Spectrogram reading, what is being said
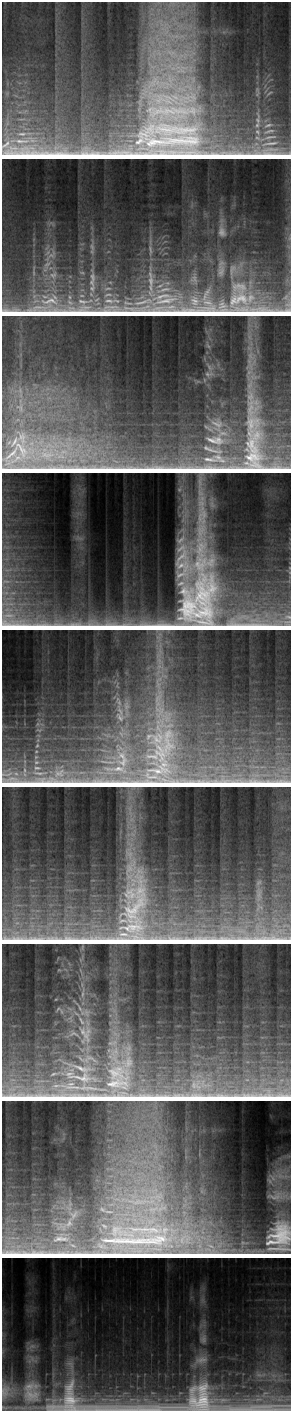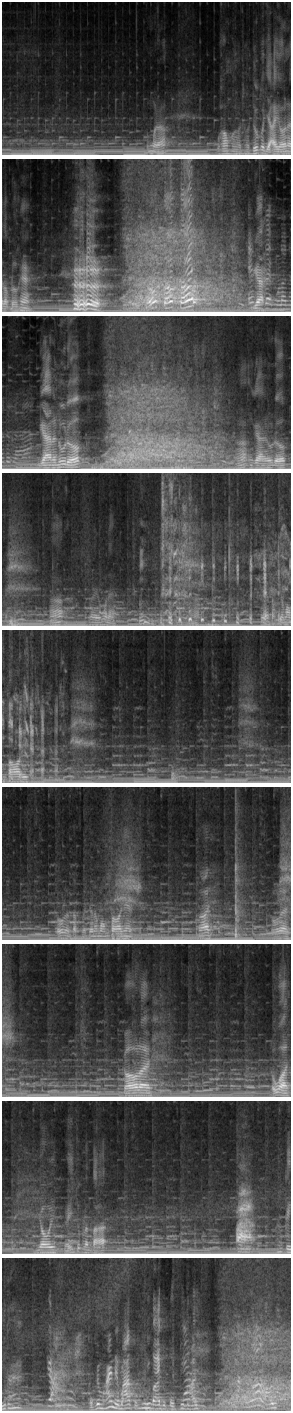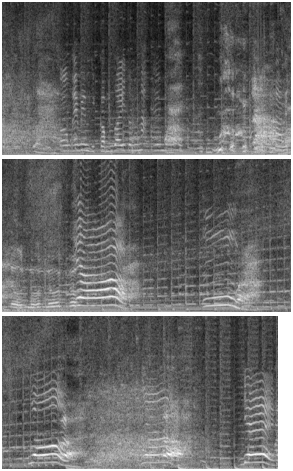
Nữa đi anh hơn hay phần dưới nặng hơn? thêm 10kg cho đỡ nặng nha Nữa có dạy rồi này tập được ha. Tốt tốt tốt. Em Dạ. dậy một lần là được rồi gà này nuôi được. Đó gà này nuôi được. Đó đây đúng rồi nè. Đó. để tập cho mông to đi. Cố lên tập này cho nó mông to nha. Thôi cố lên. Cố lên. Đủ rồi vô đi nghỉ chút lên tạ. À sao kỳ ta? Một cái máy này ba cũng như ba chục cục chứ trời Nặng quá Không em em chỉ cầm dây cho nó nặng thêm thôi. No no no no Yeah ừ. Vô. Yeah Yeah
